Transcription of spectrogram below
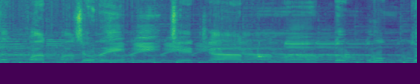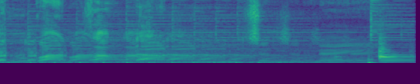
dân văn triều đình trên ngàn à, đông quân tuần quan giang đàn xưng này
